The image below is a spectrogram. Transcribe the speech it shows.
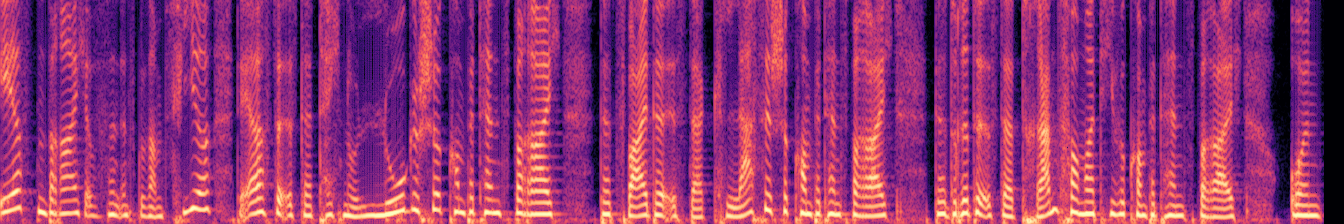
ersten Bereich, also es sind insgesamt vier. Der erste ist der technologische Kompetenzbereich, der zweite ist der klassische Kompetenzbereich, der dritte ist der transformative Kompetenzbereich und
